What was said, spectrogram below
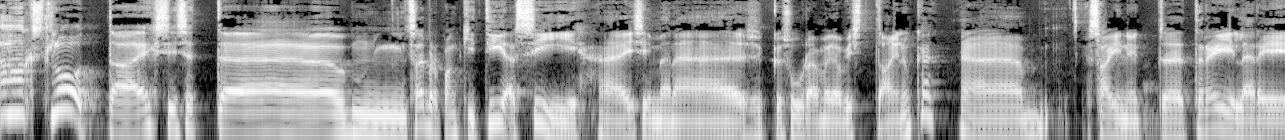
tahaks loota, ehk siis, et äh, Cyberpunki DLC äh, esimene sihuke suurem ja vist ainuke äh, sai nüüd treileri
